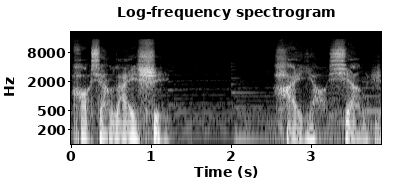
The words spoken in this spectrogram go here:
好像来世。还要相认。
